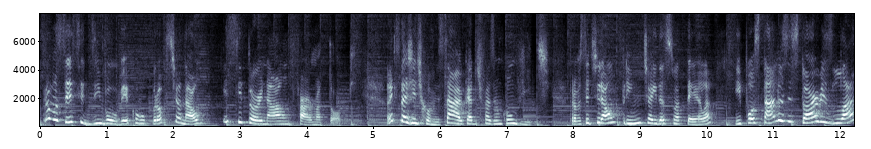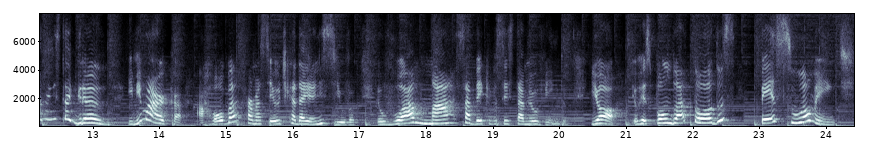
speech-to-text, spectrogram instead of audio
para você se desenvolver como profissional e se tornar um Farma Top. Antes da gente começar, eu quero te fazer um convite para você tirar um print aí da sua tela e postar nos stories lá no Instagram. E me marca, arroba farmacêutica Daiane Silva. Eu vou amar saber que você está me ouvindo. E ó, eu respondo a todos pessoalmente.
